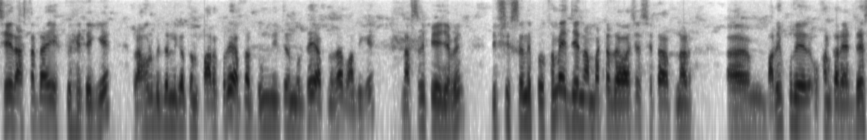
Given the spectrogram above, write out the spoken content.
সেই রাস্তাটায় একটু হেঁটে গিয়ে রাহুল বিদ্যানিকেতন পার করে আপনার দু মিনিটের মধ্যে আপনারা বাঁদিকে নার্সারি পেয়ে যাবেন। ডিসক্রিপশনে প্রথমে যে নাম্বারটা দেওয়া আছে, সেটা আপনার বারুইপুরের ওখানকার অ্যাড্রেস,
